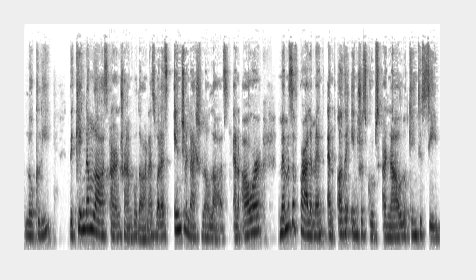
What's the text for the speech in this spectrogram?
locally, the kingdom laws aren't trampled on, as well as international laws. And our members of parliament and other interest groups are now looking to see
